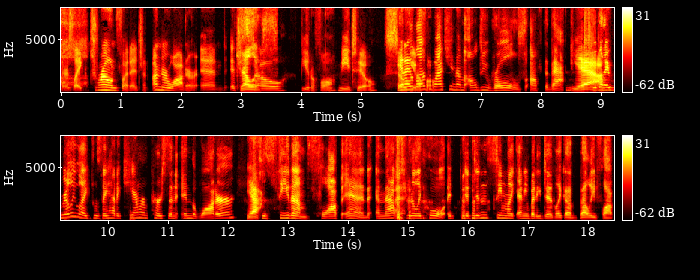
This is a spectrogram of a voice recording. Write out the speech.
There's like drone footage and underwater, and it's Jealous. so beautiful. Me too. So and I beautiful. loved watching them all do rolls off the back. Yeah. But what I really liked was they had a camera person in the water yeah. to see them flop in, and that was really cool. It it didn't seem like anybody did like a belly flop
